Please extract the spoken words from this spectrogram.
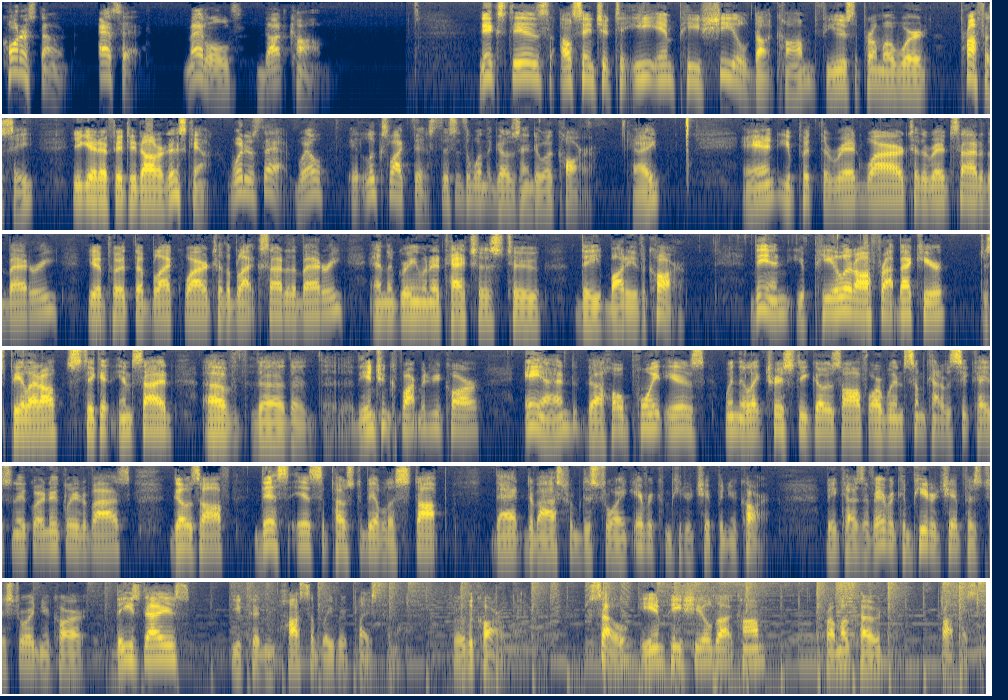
Cornerstone AssetMetals.com. Next is I'll send you to EMPShield.com. If you use the promo word prophecy, you get a $50 discount. What is that? Well, it looks like this. This is the one that goes into a car. Okay? And you put the red wire to the red side of the battery you put the black wire to the black side of the battery, and the green one attaches to the body of the car. Then you peel it off right back here. Just peel that off, stick it inside of the, the, the, the engine compartment of your car. And the whole point is when the electricity goes off or when some kind of a suitcase nuclear nuclear device goes off, this is supposed to be able to stop that device from destroying every computer chip in your car because if every computer chip is destroyed in your car these days, you couldn't possibly replace them all. Throw the car away. So, empshield.com, promo code prophecy.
